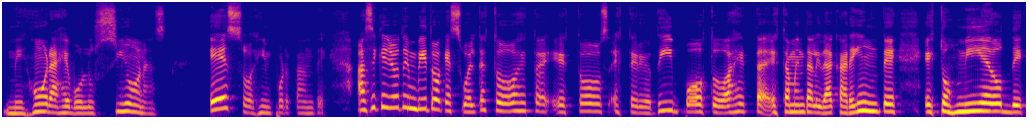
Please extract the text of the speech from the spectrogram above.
mejoras, evolucionas. Eso es importante. Así que yo te invito a que sueltes todos estos estereotipos, toda esta, esta, mentalidad carente, estos miedos de,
